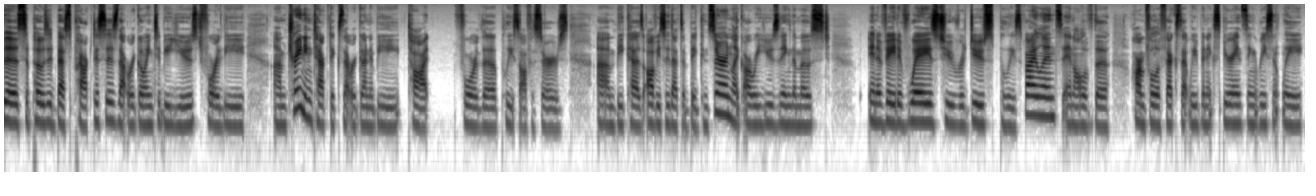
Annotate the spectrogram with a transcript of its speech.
the supposed best practices that were going to be used for the um, training tactics that were going to be taught for the police officers, um, because obviously that's a big concern. Like, are we using the most innovative ways to reduce police violence and all of the harmful effects that we've been experiencing recently?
